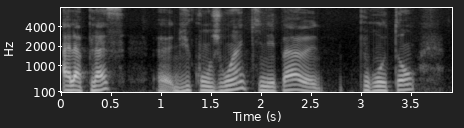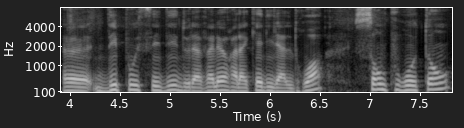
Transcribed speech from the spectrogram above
à la place euh, du conjoint qui n'est pas euh, pour autant dépossédé de la valeur à laquelle il a le droit, sans pour autant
